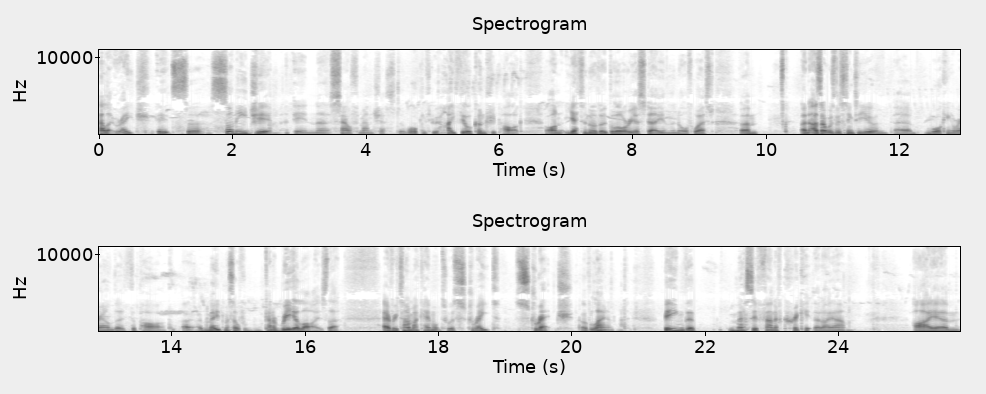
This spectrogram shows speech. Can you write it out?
Hello, Rach. It's uh, sunny Jim in uh, South Manchester, walking through Highfield Country Park on yet another glorious day in the northwest. Um, and as I was listening to you and uh, walking around the, the park, I, made myself kind of realise that every time I came up to a straight stretch of land, being the massive fan of cricket that I am, I um,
